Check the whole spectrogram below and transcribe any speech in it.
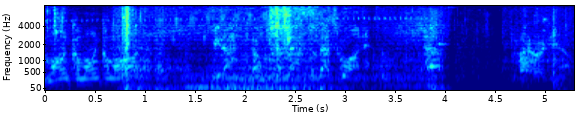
Come on, come on, come on. Mira, that was the last of that squad. Huh? I heard you.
